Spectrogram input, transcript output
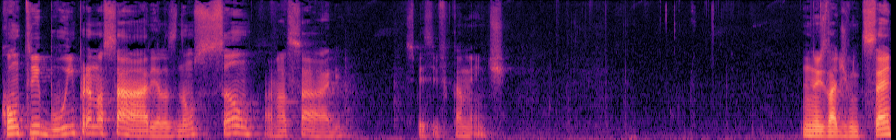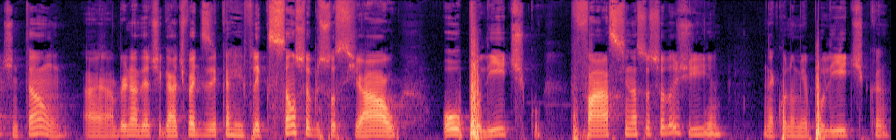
contribuem para a nossa área, elas não são a nossa área especificamente. No slide 27, então, a Bernadette Gatti vai dizer que a reflexão sobre o social ou político faz-se na sociologia, na economia política,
